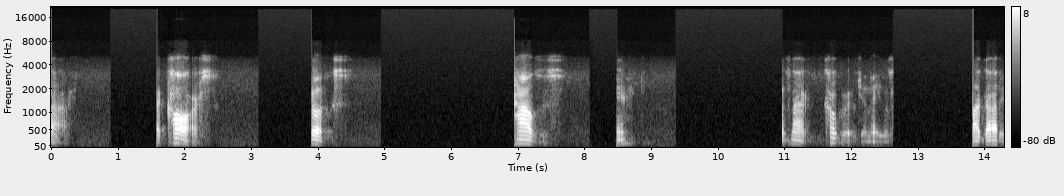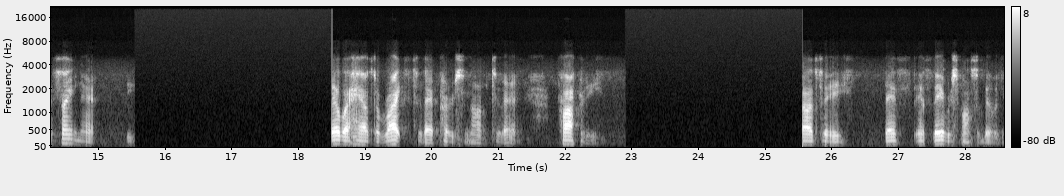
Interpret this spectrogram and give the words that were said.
uh, the cars, trucks, houses. Yeah. It's not covered your neighbors. My God is saying that whoever has the rights to that person or to that property, God say that's that's their responsibility.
